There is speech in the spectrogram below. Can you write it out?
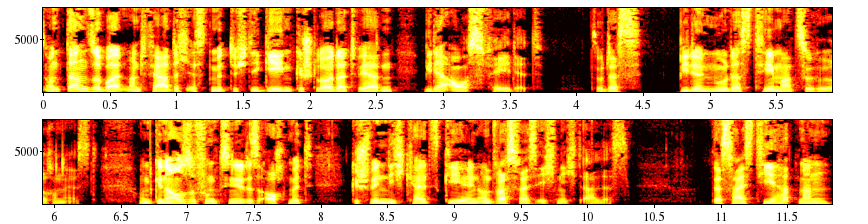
und dann, sobald man fertig ist mit durch die Gegend geschleudert werden, wieder ausfadet, so dass wieder nur das Thema zu hören ist. Und genauso funktioniert es auch mit Geschwindigkeitsgelen und was weiß ich nicht alles. Das heißt, hier hat man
